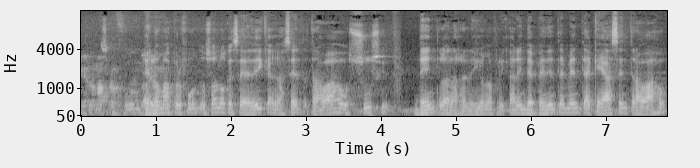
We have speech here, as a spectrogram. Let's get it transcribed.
Es lo más profundo. Es lo más profundo. Son los que se dedican a hacer trabajo sucio dentro de la religión africana, independientemente a que hacen trabajo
